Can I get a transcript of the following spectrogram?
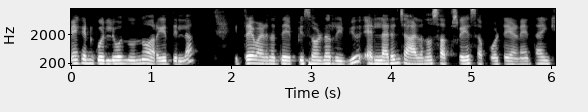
മേഘൻ കൊല്ലുമോ എന്നൊന്നും അറിയത്തില്ല. ഇത്രയുമാണ് ഇന്നത്തെ എപ്പിസോഡിന്റെ റിവ്യൂ എല്ലാവരും ചാനൽ സബ്സ്ക്രൈബ് സപ്പോർട്ട് ചെയ്യണേ. താങ്ക്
